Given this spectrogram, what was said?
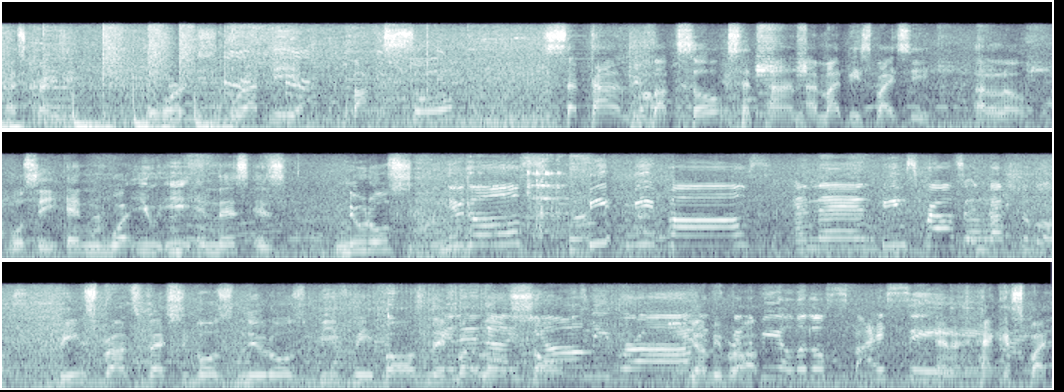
That's crazy. It works. We're at the Bakso Setan. Bakso satan. It might be spicy. I don't know. We'll see. And what you eat in this is noodles, Noodles, beef meatballs, and then bean sprouts and vegetables. bean sprouts, vegetables, noodles, beef meatballs, and they and put a then little a salt. yummy broth. Yummy it's broth. gonna be a little spicy. and a heck of spice.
